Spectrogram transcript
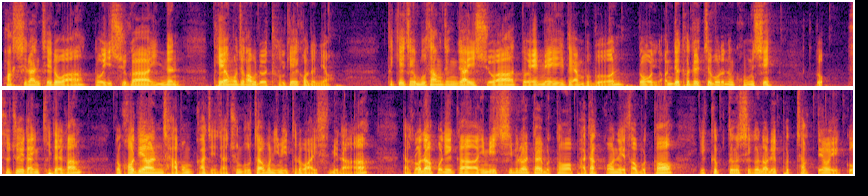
확실한 재료와 또 이슈가 있는 대형 호주가 무려 두 개거든요. 특히 지금 무상증자 이슈와 또 MA에 대한 부분, 또 언제 터질지 모르는 공시, 또 수주에 대한 기대감, 또 거대한 자본까지 자, 중국 자본 이미 들어와 있습니다. 자, 그러다 보니까 이미 11월 달부터 바닥권에서부터 이 급등 시그널이 포착되어 있고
